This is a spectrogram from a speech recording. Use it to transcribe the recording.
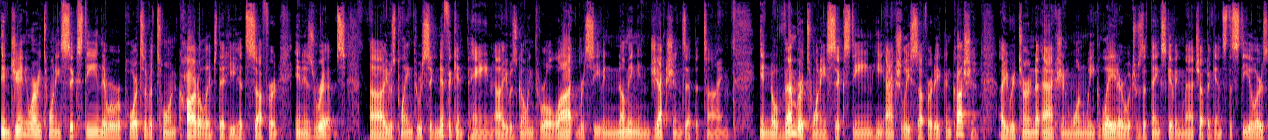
In January 2016, there were reports of a torn cartilage that he had suffered in his ribs. Uh, he was playing through significant pain. Uh, he was going through a lot, receiving numbing injections at the time. In November 2016, he actually suffered a concussion. Uh, he returned to action one week later, which was a Thanksgiving matchup against the Steelers,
